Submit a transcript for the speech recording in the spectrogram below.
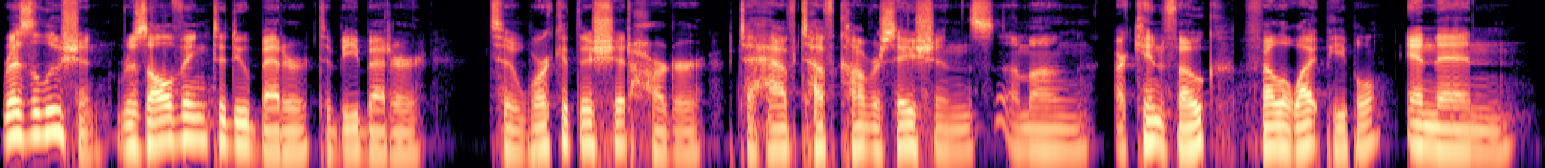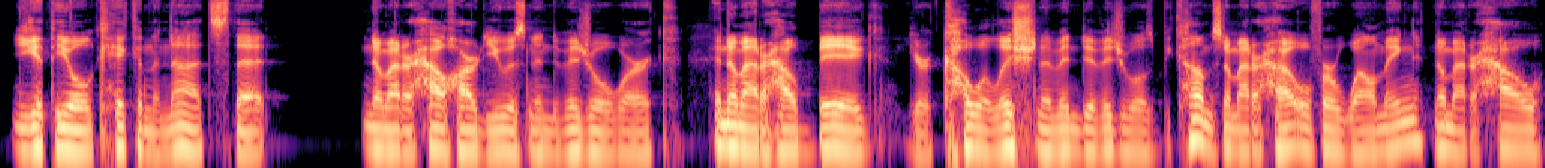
resolution resolving to do better to be better to work at this shit harder to have tough conversations among our kinfolk fellow white people and then you get the old kick in the nuts that no matter how hard you as an individual work and no matter how big your coalition of individuals becomes no matter how overwhelming no matter how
